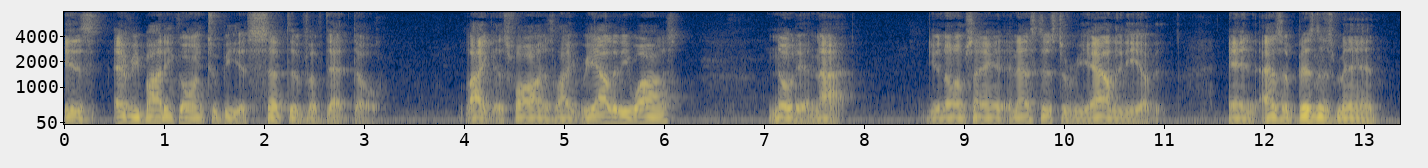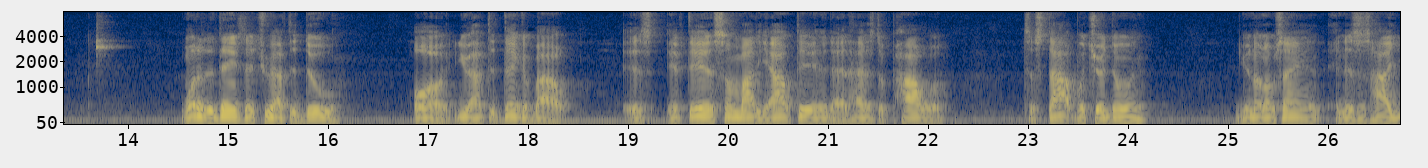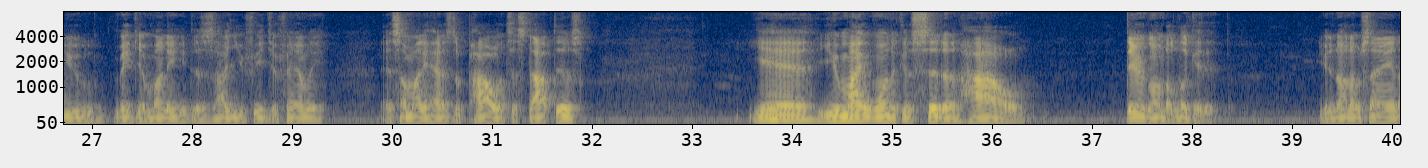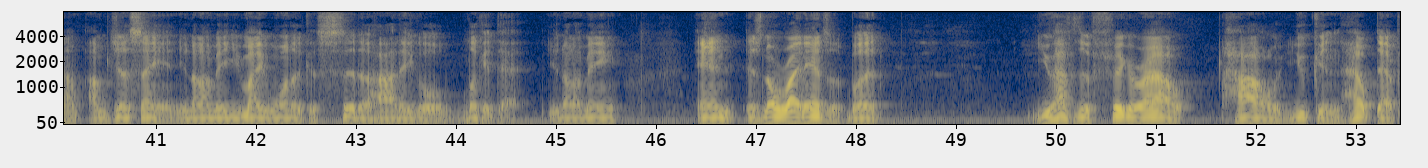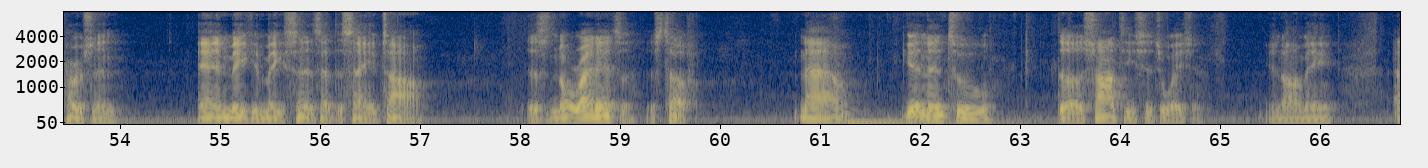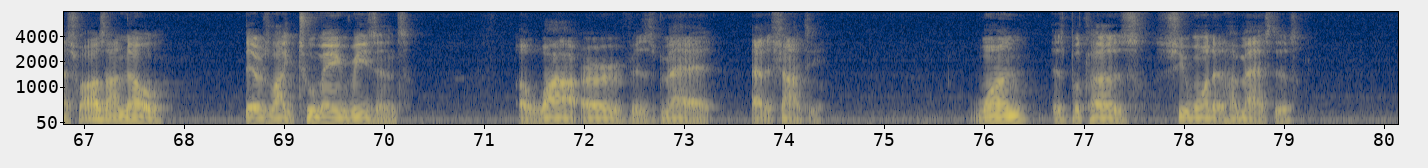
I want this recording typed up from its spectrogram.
Is everybody going to be acceptive of that though? Like as far as like reality wise, no, they're not. You know what I'm saying? And that's just the reality of it. And as a businessman, one of the things that you have to do or you have to think about is if there's somebody out there that has the power to stop what you're doing, you know what I'm saying? And this is how you make your money, this is how you feed your family, and somebody has the power to stop this, yeah, you might want to consider how they're going to look at it. You know what I'm saying? I'm, I'm just saying, you know what I mean? You might want to consider how they go look at that. You know what I mean? And there's no right answer, but you have to figure out how you can help that person and make it make sense at the same time. There's no right answer. It's tough. Now, getting into the Ashanti situation, you know what I mean? As far as I know, there was like two main reasons of why Irv is mad at Ashanti. One is because she wanted her masters,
